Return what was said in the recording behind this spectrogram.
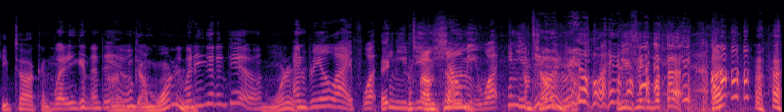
Keep talking. What are you gonna do? I'm, I'm warning what are you. you gonna do? I'm warning you. In real life, what Hey, can you do? I'm Show me. you. What can you I'm do in you. real life? What do you think about that? Huh?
